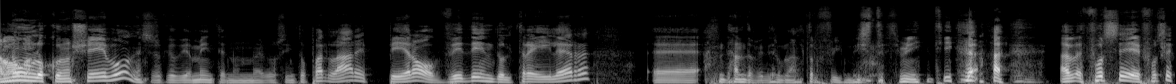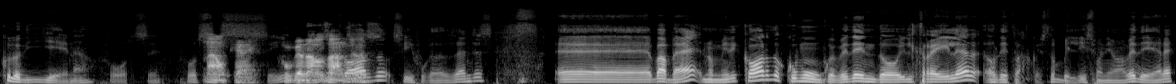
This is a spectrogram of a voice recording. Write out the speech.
Roba. Non lo conoscevo, nel senso che ovviamente non ne avevo sentito parlare, però vedendo il trailer, eh, andando a vedere un altro film negli Stati Uniti, forse, forse è quello di Iena, forse. Forse Ah, ok. sì, Fuga da Los mi Angeles. ricordo. Sì, Fuga da Los Angeles. Eh, vabbè, non mi ricordo. Comunque, vedendo il trailer, ho detto: ah, questo è bellissimo, andiamo a vedere.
